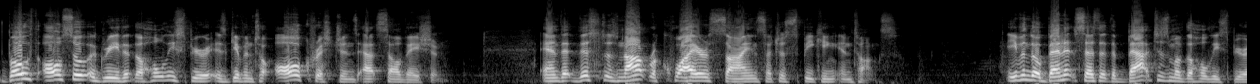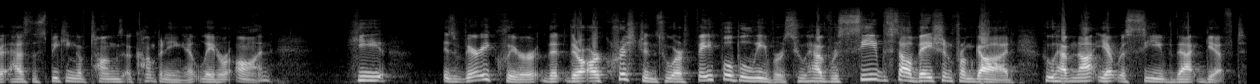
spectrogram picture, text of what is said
Both also agree that the Holy Spirit is given to all Christians at salvation, and that this does not require signs such as speaking in tongues. Even though Bennett says that the baptism of the Holy Spirit has the speaking of tongues accompanying it later on, he is very clear that there are Christians who are faithful believers who have received salvation from God who have not yet received that gift.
